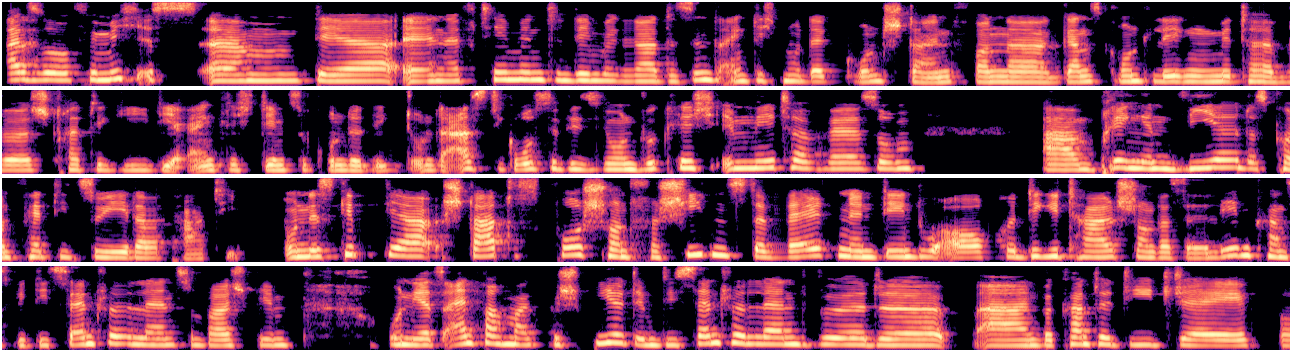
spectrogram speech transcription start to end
also für mich ist ähm, der NFT-Mint, in dem wir gerade sind, eigentlich nur der Grundstein von einer ganz grundlegenden Metaverse-Strategie, die eigentlich dem zugrunde liegt. Und da ist die große Vision wirklich im Metaversum ähm, bringen wir das Konfetti zu jeder Party. Und es gibt ja Status quo schon verschiedenste Welten, in denen du auch digital schon was erleben kannst, wie Decentraland zum Beispiel. Und jetzt einfach mal gespielt, im Decentraland würde ein bekannter DJ, oh,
